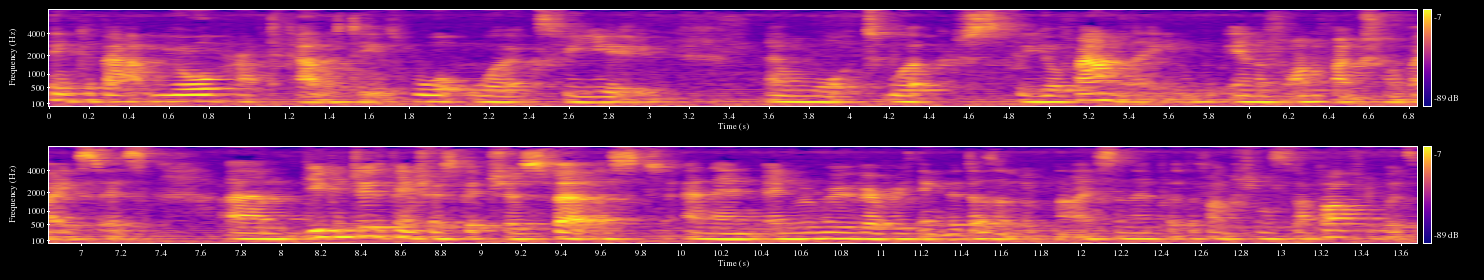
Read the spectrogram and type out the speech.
think about your practicalities, what works for you, and what works for your family in a, on a functional basis. Um, you can do the Pinterest pictures first and then and remove everything that doesn't look nice and then put the functional stuff afterwards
